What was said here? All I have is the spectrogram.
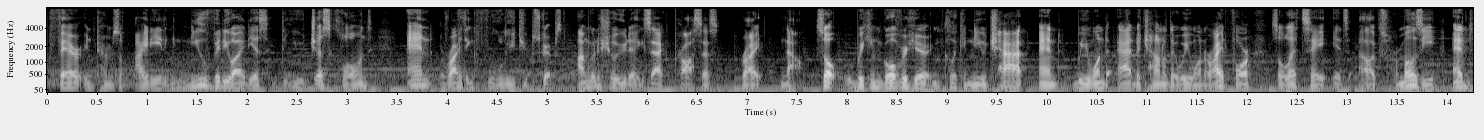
fare in terms of ideating new video ideas that you just cloned and writing full YouTube scripts. I'm going to show you the exact process right now. So we can go over here and click a new chat and we want to add the channel that we want to write for. So let's say it's Alex Hormozi and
